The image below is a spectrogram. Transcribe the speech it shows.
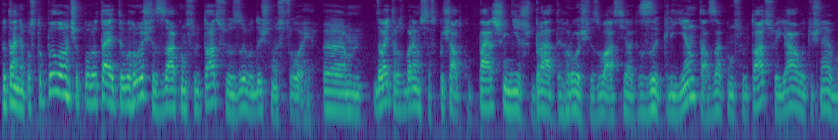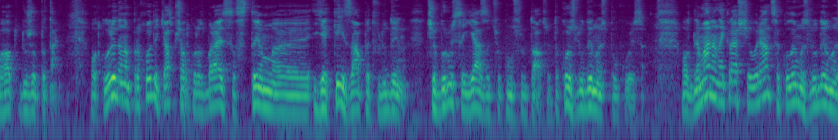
Питання поступило: чи повертаєте ви гроші за консультацію з ведичної астрології? Ем, давайте розберемося спочатку. Перше ніж брати гроші з вас як з клієнта за консультацію, я уточняю багато дуже питань. От коли людина приходить, я спочатку розбираюся з тим, е, який запит в людини, чи беруся я за цю консультацію. Також з людиною спілкуюся. От для мене найкращий варіант це коли ми з людиною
